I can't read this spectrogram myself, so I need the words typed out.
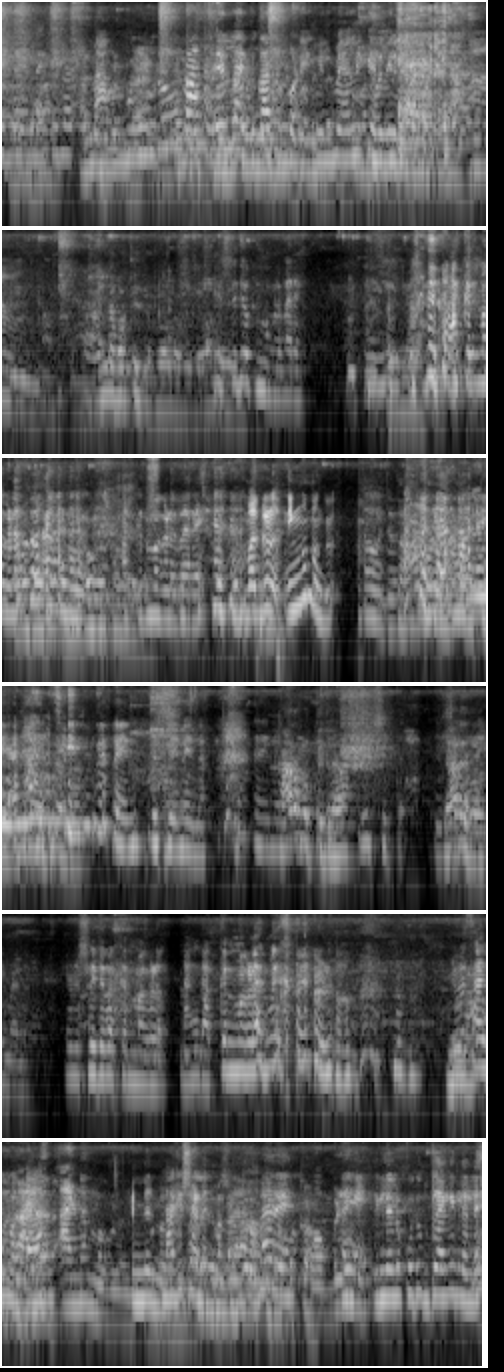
ಇದ್ದ ಎಲ್ಲ ಕಾಸು- ಇಲ್ಲಿ ಮೇಲೆ. ಶ್ರೀದೇವಕ್ಕನ ಮಗಳು ಬರೆ. ಅಕ್ಕನ ಮಗಳು. ಅಕ್ಕನ ಮಗಳು ಬಾರೆ. ಮಗಳು ನಿಂಗೂ ಮಗಳು. ಹೌದು. ಅಕ್ಕನ ಮಗಳೇ. ಅಕ್ಕನ ಕಾರ್ ಬರ್ತಿದ್ರಾ? ವೀಕ್ಷಿತ. ಇವಳು ಶ್ರೀದೇವಕ್ಕನ ಮಗಳು. ನಂಗೆ ಅಕ್ಕನ ಮಗಳಾಗ್ಬೇಕು ಇವಳು. ಇವಳು ಸಣ್ಣ ಮಗಳ ಅಣ್ಣನ ಮಗಳು. ನಾಗೇಶ್ ಅಣ್ಣನ ಮಗಳ ಬಾರೆ. ಒಬ್ಬಳೆ ಇಲ್ಲೆಲ್ಲ ಕುದುಕ್ ಜಾಗ ಇಲ್ಲಲ್ಲೇ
